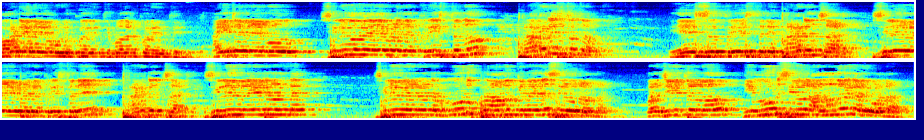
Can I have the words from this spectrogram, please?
ఒకటి ఇరవై మూడు కొరింతి మొదటి కొరింతి. అయితే మేము సిలువ వేయబడిన క్రీస్తును ప్రకటిస్తున్నాం. యేసు క్రీస్తుని ప్రకటించాలి. సిలువ వేయబడిన క్రీస్తుని ప్రకటించాలి సిలువ వేయడం అంటే సిలువ వేయడం అంటే మూడు ప్రాముఖ్యమైన సిలువలు ఉన్నాయి మన జీవితంలో ఈ మూడు సిలువలు అందరూ కలిగి ఉండాలి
